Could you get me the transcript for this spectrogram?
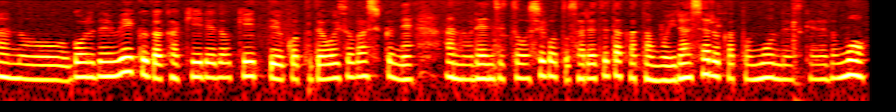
あのゴールデンウィークが書き入れ時っていうことでお忙しくねあの連日お仕事されてた方もいらっしゃるかと思うんですけれども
